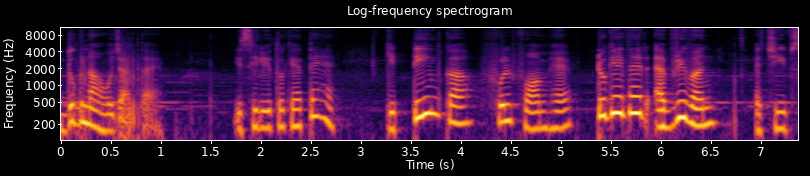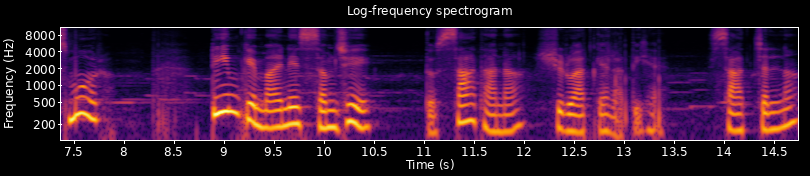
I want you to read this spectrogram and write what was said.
दुगना हो जाता है। इसीलिए तो कहते हैं कि टीम का फुल फॉर्म है together everyone achieves more team के मायने समझे तो साथ आना शुरुआत कहलाती है। साथ चलना,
